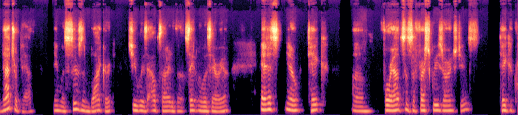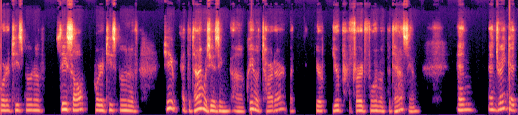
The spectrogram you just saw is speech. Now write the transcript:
naturopath. name was Susan Blackert. She was outside of the St. Louis area, and it's you know take um, four ounces of fresh squeezed orange juice, take a quarter teaspoon of sea salt, quarter teaspoon of she at the time was using uh, cream of tartar, but your your preferred form of potassium, and and drink it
